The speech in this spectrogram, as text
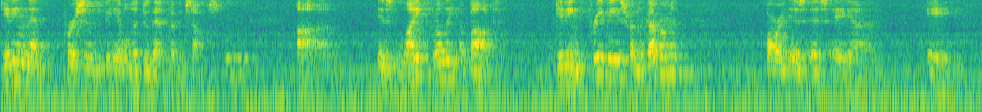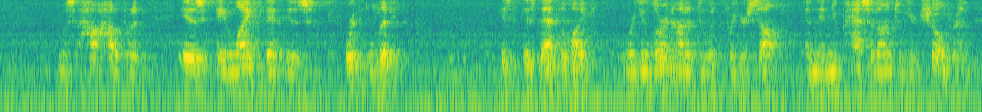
getting that person to be able to do that for themselves? Mm-hmm. Uh, is life really about getting freebies from the government? Or is, is a, uh, a how, how to put it, is a life that is worth living? Is, is that the life where you learn how to do it for yourself and then you pass it on to your children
